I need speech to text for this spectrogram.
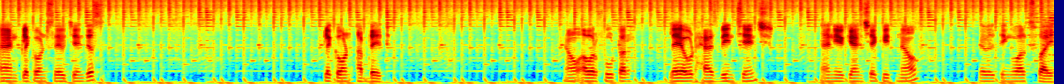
and click on save changes. Click on update. Now our footer layout has been changed and you can check it now. Everything works fine.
